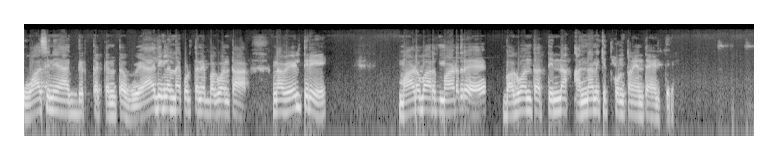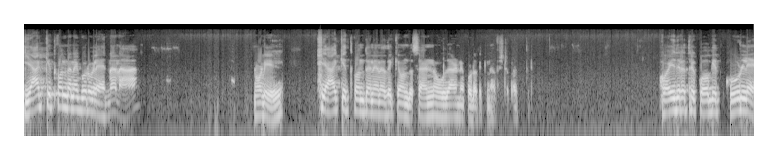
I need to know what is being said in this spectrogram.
ವಾಸನೆ ಆಗದಿರ್ತಕ್ಕಂಥ ವ್ಯಾಧಿಗಳನ್ನ ಕೊಡ್ತಾನೆ ಭಗವಂತ. ನಾವ್ ಹೇಳ್ತೀರಿ, ಮಾಡಬಾರ್ದು ಮಾಡಿದ್ರೆ ಭಗವಂತ ತಿನ್ನ ಅನ್ನನ ಕಿತ್ಕೊಂತಾನೆ ಅಂತ ಹೇಳ್ತೀರಿ. ಯಾಕೆ ಕಿತ್ಕೊಂತಾನೆ ಗುರುಗಳೇ ಅನ್ನನ? ನೋಡಿ, ಯಾಕೆ ಕಿತ್ಕೊಂತಾನೆ ಅನ್ನೋದಕ್ಕೆ ಒಂದು ಸಣ್ಣ ಉದಾಹರಣೆ ಕೊಡೋದಕ್ಕೆ ನಾವು ಇಷ್ಟಪಡ್ತೀವಿ. ವೈದ್ಯರ ಹತ್ರಕ್ಕೆ ಹೋಗಿದ್ ಕೂಡ್ಲೆ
